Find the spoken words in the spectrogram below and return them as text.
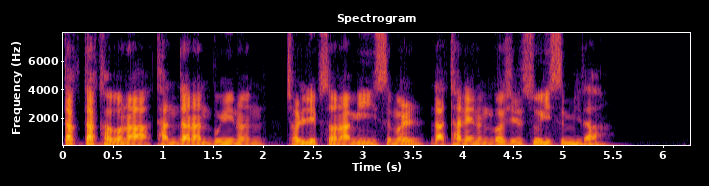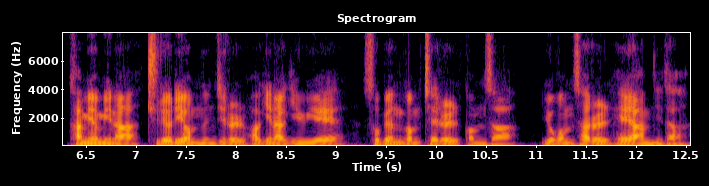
딱딱하거나 단단한 부위는 전립선암이 있음을 나타내는 것일 수 있습니다. 감염이나 출혈이 없는지를 확인하기 위해 소변 검체를 검사, 요검사를 해야 합니다.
